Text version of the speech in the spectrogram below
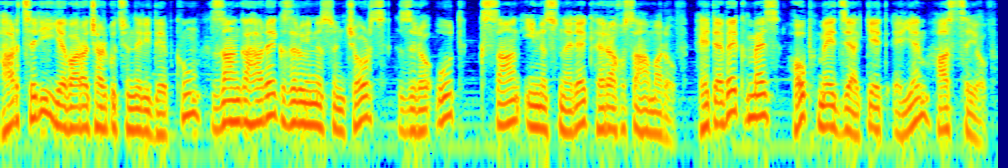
Հարցերի եւ առաջարկությունների դեպքում զանգահարեք 094 08 2093 հեռախոսահամարով։ Հետևեք մեզ hopmedia.am հասցեով։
